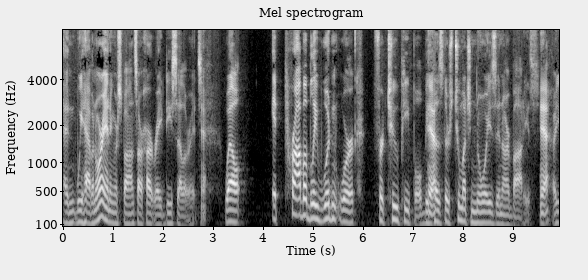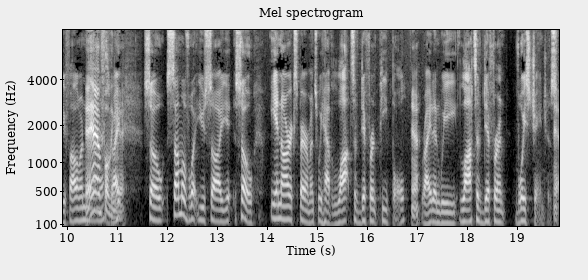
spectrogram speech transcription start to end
and we have an orienting response, our heart rate decelerates. Well, it probably wouldn't work for two people because there's too much noise in our bodies. Yeah. Are you following me? Yeah, I'm this, following right? you. So some of what you saw, so in our experiments, we have lots of different people, Yeah. right? And we lots of different voice changes. Yeah.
